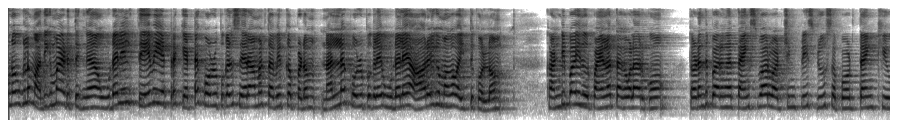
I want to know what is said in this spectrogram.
உணவுகளும் அதிகமாக எடுத்துங்க. உடலில் தேவையற்ற கெட்ட கொழுப்புகள் சேராமல் தவிர்க்கப்படும் நல்ல கொழுப்புகளை உடலை ஆரோக்கியமாக வைத்துக்கொள்ளும் கண்டிப்பாக இது ஒரு பயனுள்ள தகவலாக இருக்கும். தொடர்ந்து பாருங்கள் தேங்க்ஸ் ஃபார் வாட்சிங் please do support thank you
